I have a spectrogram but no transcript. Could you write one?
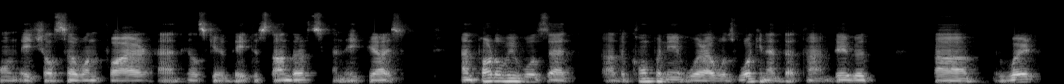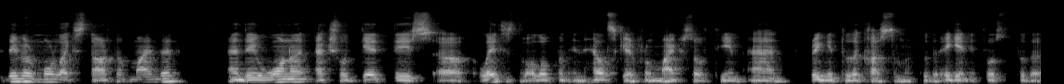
on HL7 FHIR and healthcare data standards and APIs. And part of it was that uh, the company where I was working at that time, they would uh, where they were more like startup minded and they want to actually get this uh, latest development in healthcare from microsoft team and bring it to the customer to the again it was to the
